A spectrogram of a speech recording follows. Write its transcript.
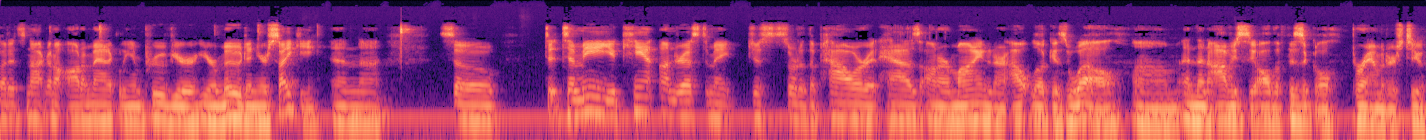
but it's not going to automatically improve your your mood and your psyche. And uh, so, to, to me, you can't underestimate just sort of the power it has on our mind and our outlook as well. Um, and then obviously all the physical parameters too.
